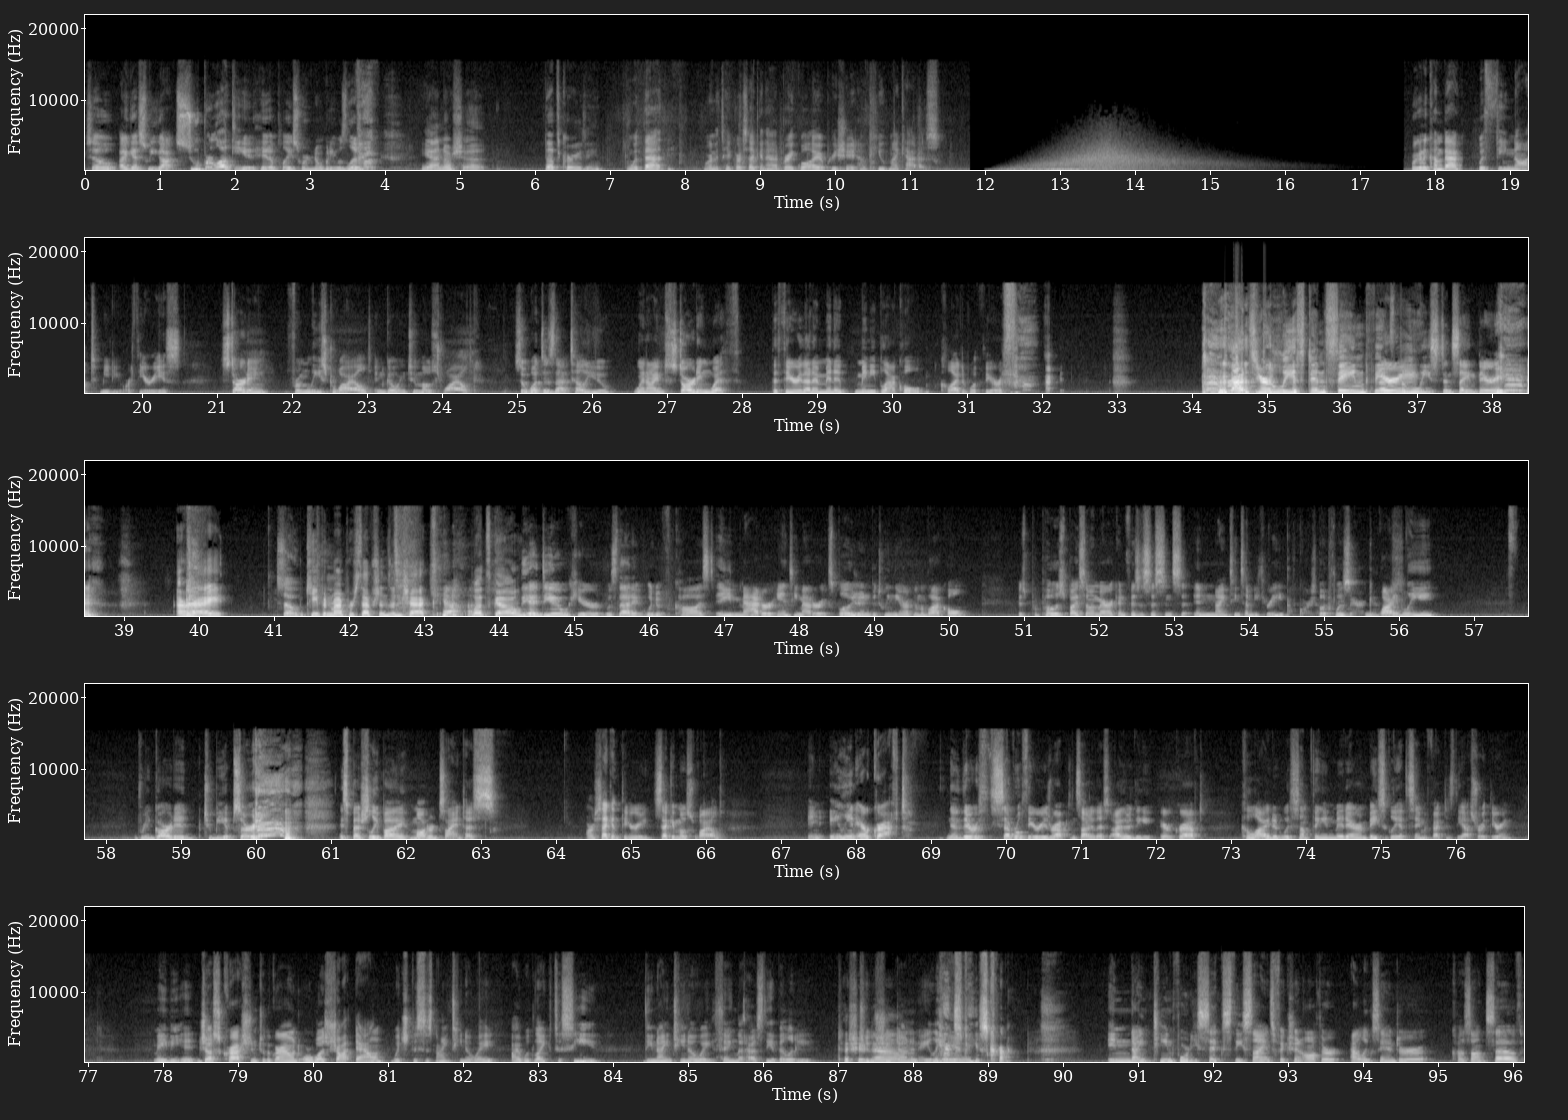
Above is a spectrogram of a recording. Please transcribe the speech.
So I guess we got super lucky it hit a place where nobody was living. Yeah, no shit. That's crazy. With that, we're going to take our second ad break while I appreciate how cute my cat is. We're going to come back with the not meteor theories, starting from least wild and going to most wild. So, what does that tell you when I'm starting with the theory that a mini, mini black hole collided with the Earth. That's your least insane That's theory. the least insane theory. All right. So, Keeping my perceptions in check. yeah. Let's go. The idea here was that it would have caused a matter antimatter explosion between the Earth and the black hole. It was proposed by some American physicists in, in 1973, Of course. but was widely regarded to be absurd, especially by modern scientists. Our second theory, second most wild, an alien aircraft. Now, there are several theories wrapped inside of this. Either the aircraft collided with something in midair and basically had the same effect as the asteroid theory. Maybe it just crashed into the ground or was shot down, which this is 1908. I would like to see the 1908 thing that has the ability to shoot, to down. shoot down an alien alien. spacecraft. In 1946, the science fiction author Alexander Kazantsev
